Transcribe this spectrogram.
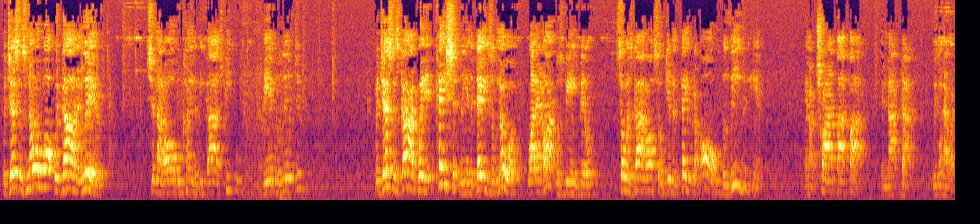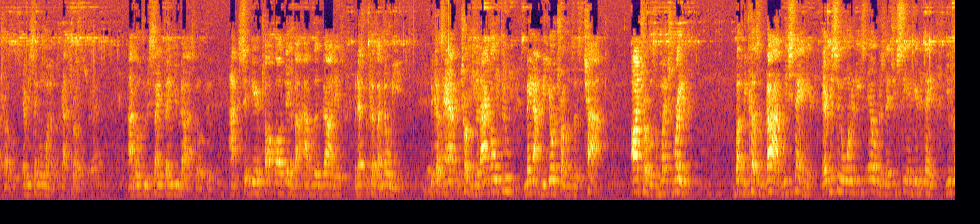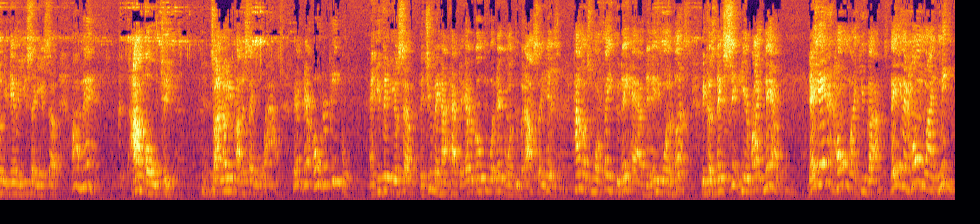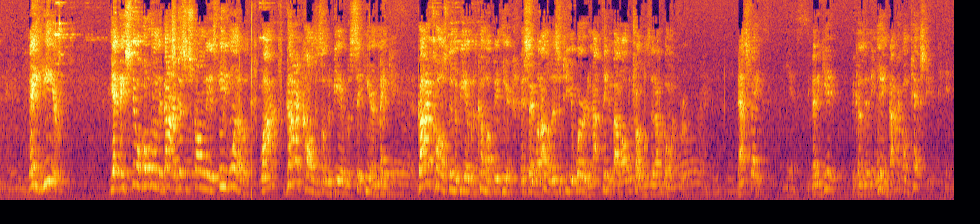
But just as Noah walked with God and lived, should not all who claim to be God's people be able to live too? But just as God waited patiently in the days of Noah while that ark was being built, so has God also given favor to all who believe in him and are tried by fire and not die. We're going to have our troubles. Every single one of us got troubles. I go through the same thing you guys go through. I can sit here and talk all day about how good God is, but that's because I know he is. Because half the troubles that I go through may not be your troubles as a child. Our troubles are much greater. But because of God, we stand here. Every single one of these elders that you see in here today, you look at them and you say to yourself, oh man, I'm old to you. So I know you probably say, wow, they're, they're older people. And you think to yourself that you may not have to ever go through what they're going through, but I'll say this. How much more faith do they have than any one of us? Because they sit here right now. They ain't at home like you guys. They ain't at home like me. They hear. Yet they still hold on to God just as strongly as any one of us. Why? God causes them to be able to sit here and make it. God calls them to be able to come up in here and say, Well, I'm going to listen to your word and not think about all the troubles that I'm going through. That's faith. Yes. You better get it. Because in the end, God going to test you.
